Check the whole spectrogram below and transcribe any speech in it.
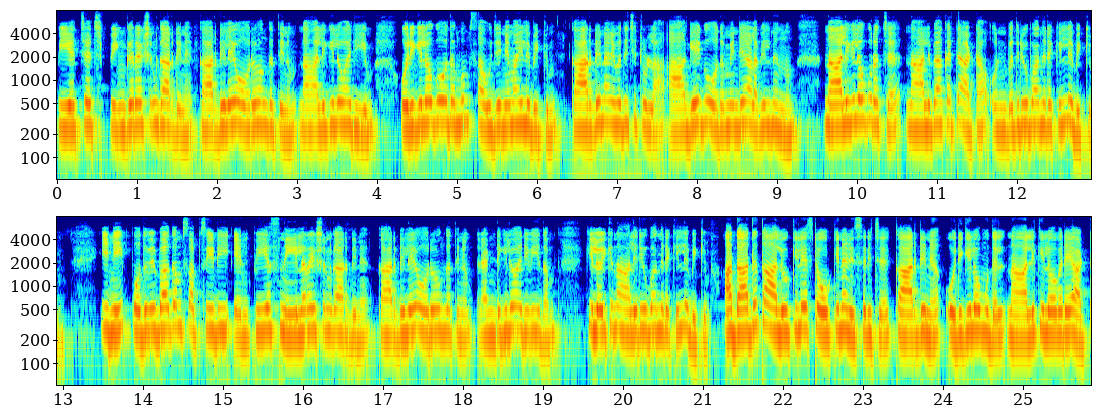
P H H pink ration കാർഡിന് കാർഡിലെ ഓരോ അംഗത്തിനും നാല് കിലോ അരിയും ഒരു കിലോ ഗോതമ്പും സൗജന്യമായി ലഭിക്കും. കാർഡിന് അനുവദിച്ചിട്ടുള്ള ആകെ ഗോതമ്പിന്റെ അളവിൽ നിന്നും നാല് കിലോ കുറച്ച് നാല് പാക്കറ്റ് ആട്ട ഒൻപത് രൂപ നിരക്കിൽ ലഭിക്കും. ഇനി പൊതുവിഭാഗം സബ്സിഡി എൻ പി എസ് നീല റേഷൻ കാർഡിന് കാർഡിലെ ഓരോ അംഗത്തിനും രണ്ട് കിലോ അരി വീതം കിലോയ്ക്ക് നാല് രൂപ നിരക്കിൽ ലഭിക്കും. അതാത് താലൂക്കിലെ സ്റ്റോക്കിനനുസരിച്ച് കാർഡിന് ഒരു കിലോ മുതൽ നാല് കിലോ വരെ ആട്ട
